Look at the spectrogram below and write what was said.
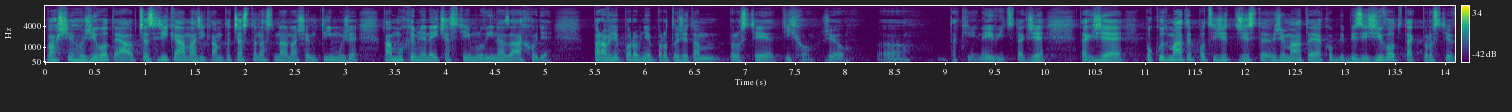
vašeho života. Já občas říkám a říkám to často na, na našem týmu, že Pán Bůh ke mně nejčastěji mluví na záchodě. Pravděpodobně proto, že tam prostě je ticho, že jo. Taky nejvíc. Takže, takže pokud máte pocit, že, že, jste, že máte jakoby busy život, tak prostě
